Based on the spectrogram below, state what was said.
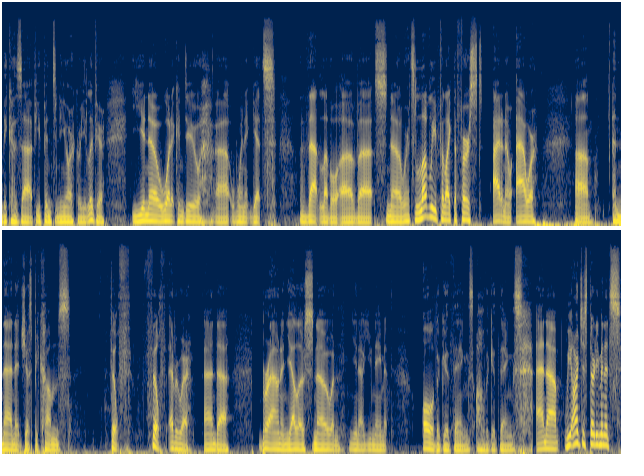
because uh, if you've been to New York or you live here, you know what it can do uh, when it gets that level of uh, snow. Where it's lovely for like the first I don't know hour, um, and then it just becomes filth, filth everywhere, and uh, brown and yellow snow, and you know, you name it, all the good things, all the good things. And uh, we are just 30 minutes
